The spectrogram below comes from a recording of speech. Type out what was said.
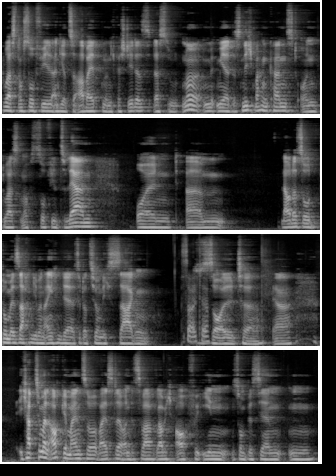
du hast noch so viel an dir zu arbeiten und ich verstehe das, dass du ne, mit mir das nicht machen kannst und du hast noch so viel zu lernen und ähm, lauter so dumme Sachen, die man eigentlich in der Situation nicht sagen Sollte. sollte, ja. Ich habe mal auch gemeint, so, weißt du, und es war, glaube ich, auch für ihn so ein bisschen ein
